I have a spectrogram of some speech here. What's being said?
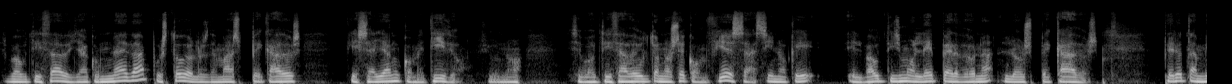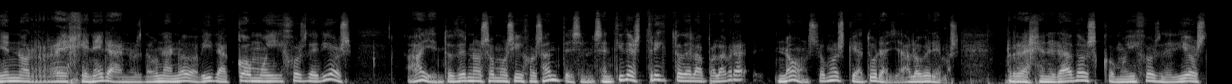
es bautizado ya con una edad, pues todos los demás pecados que se hayan cometido. Si uno es bautizado adulto no se confiesa, sino que el bautismo le perdona los pecados pero también nos regenera, nos da una nueva vida como hijos de Dios. Ay, entonces no somos hijos antes. En el sentido estricto de la palabra, no, somos criaturas, ya lo veremos. Regenerados como hijos de Dios.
